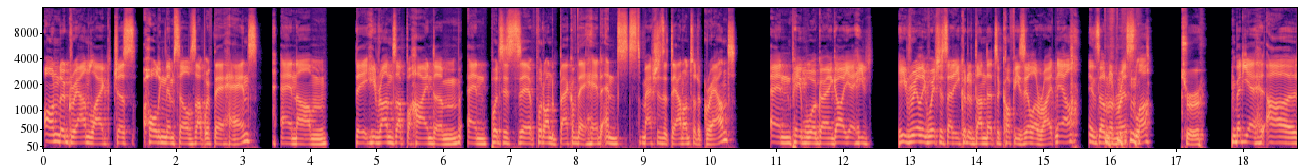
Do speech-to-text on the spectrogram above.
on the ground, like just holding themselves up with their hands, and um, they, he runs up behind them and puts his uh, foot on the back of their head and smashes it down onto the ground. And people were going, "Oh yeah, he he really wishes that he could have done that to CoffeeZilla right now instead of a wrestler." True. But yeah, uh,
